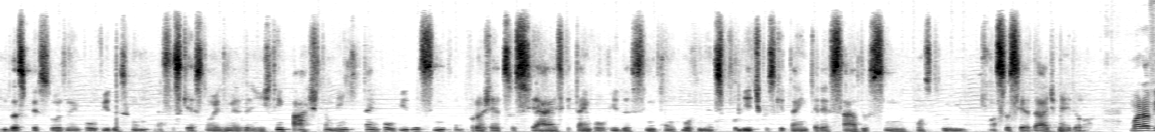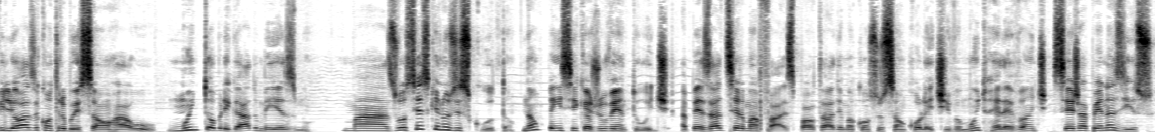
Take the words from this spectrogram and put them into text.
das pessoas né, envolvidas com essas questões, mas a gente tem parte também que está envolvida sim com projetos sociais, que está envolvida sim com movimentos políticos, que está interessado sim em construir uma sociedade melhor. Maravilhosa contribuição, Raul. Muito obrigado mesmo. Mas vocês que nos escutam, não pensem que a juventude, apesar de ser uma fase pautada em uma construção coletiva muito relevante, seja apenas isso.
